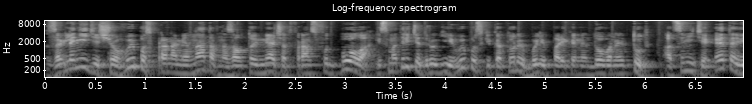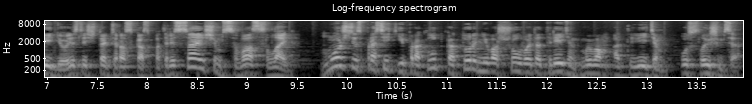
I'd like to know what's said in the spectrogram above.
Загляните еще в выпуск про номинатов на золотой мяч от Франс Футбола и смотрите другие выпуски, которые были порекомендованы тут. Оцените это видео, если считаете рассказ потрясающим, с вас лайк. Можете спросить и про клуб, который не вошел в этот рейтинг, мы вам ответим. Услышимся!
